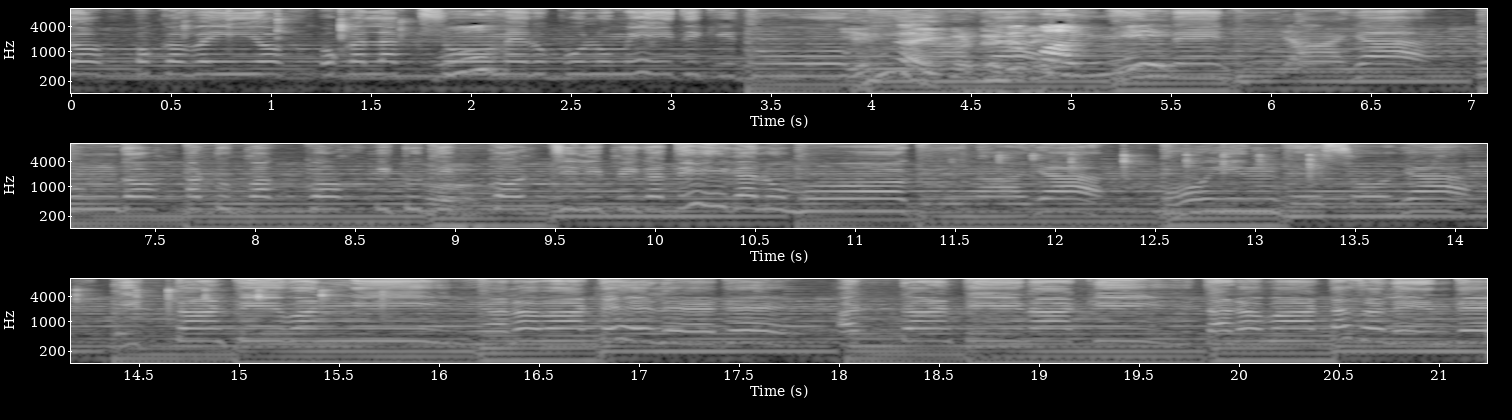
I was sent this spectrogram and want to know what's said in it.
వందో ఒక వెయ్యో ఒక లక్షో మెరుపులు మీదికి దూయా ఉందో అటు పక్కో ఇటు దిక్కో చిలిపిగ తీగలు మోగినాయా? పోయిందే సోయా? ఇట్లాంటివన్నీ అలవాటే లేదే. అట్టాంటి నాకి తడబాటసలేందే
